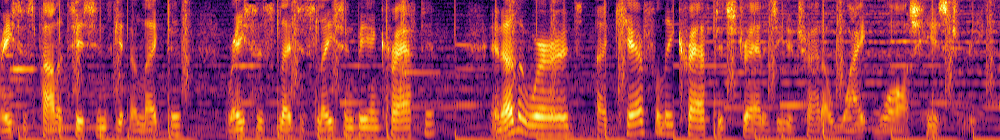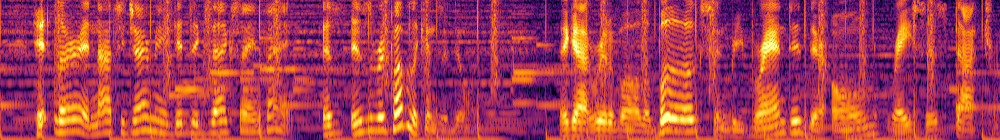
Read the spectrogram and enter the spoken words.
Racist politicians getting elected racist legislation being crafted. In other words, a carefully crafted strategy to try to whitewash history. Hitler and Nazi Germany did the exact same thing as, as the Republicans are doing. They got rid of all the books and rebranded their own racist doctrine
